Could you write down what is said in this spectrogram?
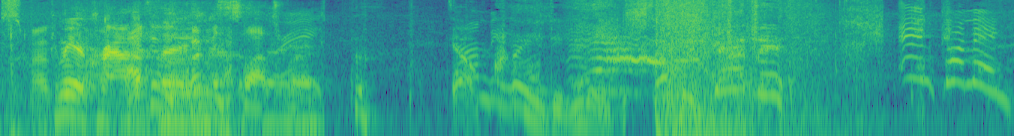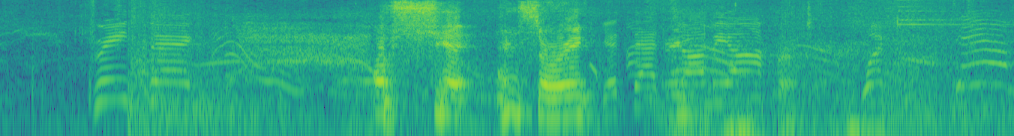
Smoke. Come here, How crowd do of equipment things. slots work? Zombies. Crazy man. Something's got me. Incoming. Green thing. Oh shit. I'm sorry. Get that zombie off her. What? Damn.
